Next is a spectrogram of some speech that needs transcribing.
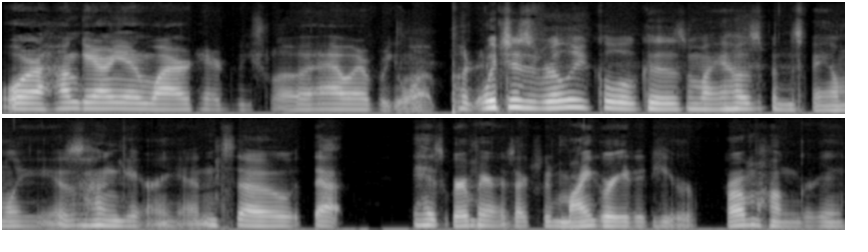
Or a Hungarian wired haired Vizsla, however you want to put it. which is really cool because my husband's family is Hungarian, so that his grandparents actually migrated here from Hungary,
